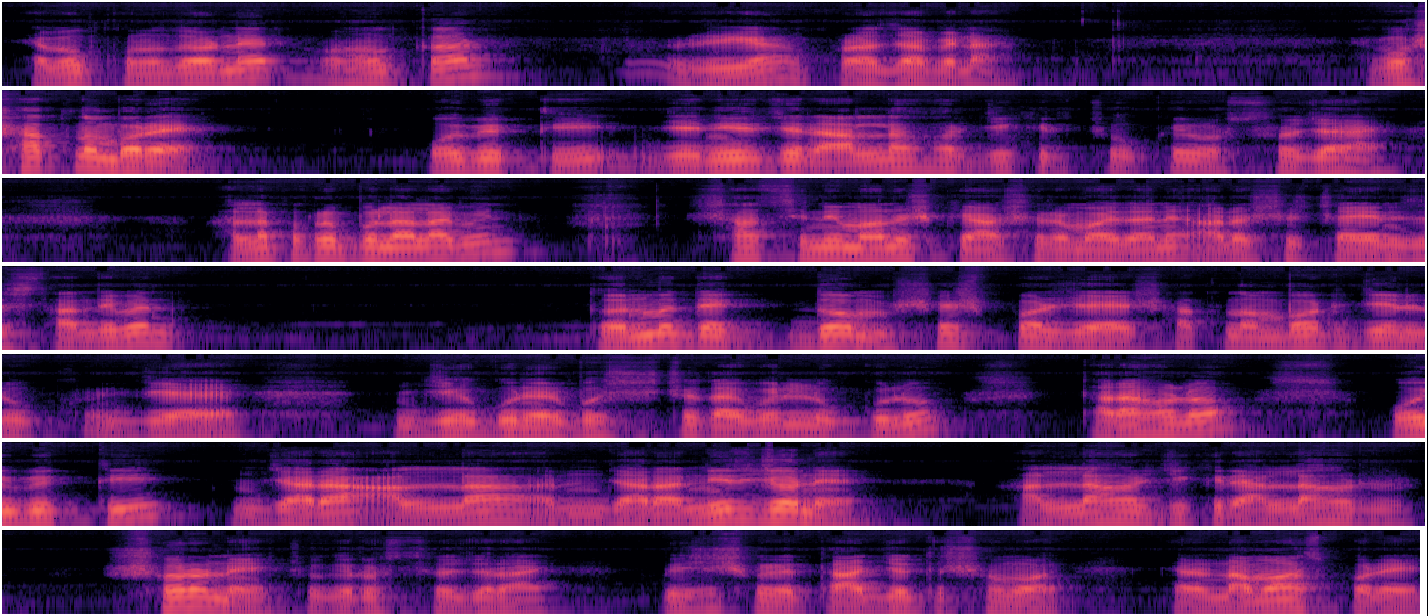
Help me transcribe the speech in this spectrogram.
এবং কোনো ধরনের অহংকার রিয়া করা যাবে না। এবং সাত নম্বরে, ওই ব্যক্তি যে নির্জন আল্লাহর জিকির চোখের অস্ত্র যায় আল্লাহ ফকরবুল আলমিন সাত শ্রেণির মানুষকে আসরের ময়দানে আরও সে চাই নিচে স্থান দেবেন। তো এর মধ্যে একদম শেষ পর্যায়ে সাত নম্বর যে লোক, যে যে গুণের বৈশিষ্ট্য থাকবে লোকগুলো, তারা হলো ওই ব্যক্তি যারা আল্লাহ, যারা নির্জনে আল্লাহর জিকিরে, আল্লাহর স্মরণে চোখের অস্ত্র জড়ায়, বিশেষ করে তার যত সময় যারা নামাজ পড়ে,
